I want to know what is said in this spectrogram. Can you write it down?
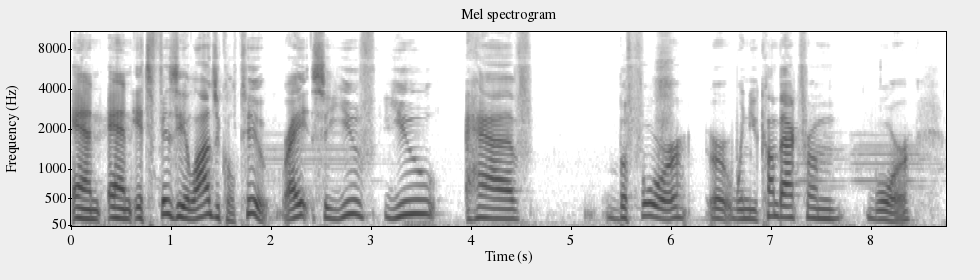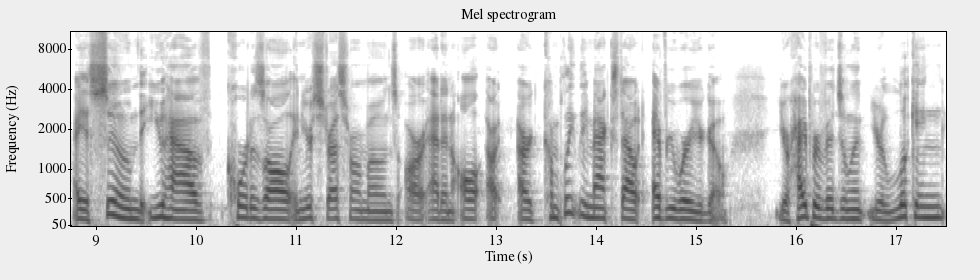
and and it's physiological too right so you've you have before or when you come back from war i assume that you have cortisol and your stress hormones are at an all are, are completely maxed out everywhere you go you're hyper vigilant you're looking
